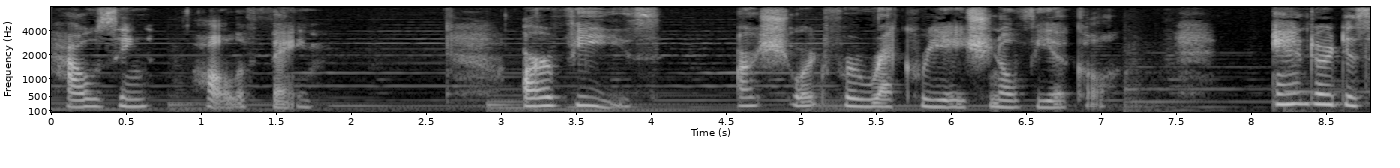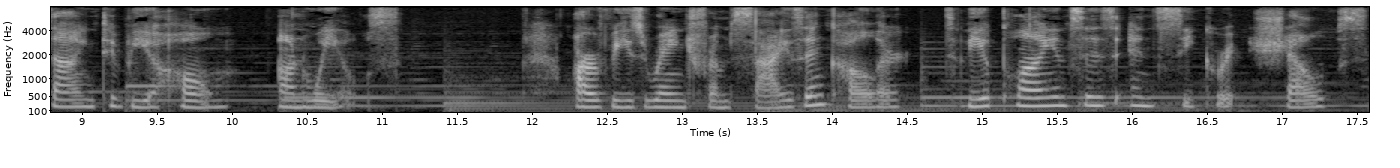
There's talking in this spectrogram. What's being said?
Housing Hall of Fame. RVs are short for recreational vehicle and are designed to be a home on wheels. RVs range from size and color to the appliances and secret shelves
